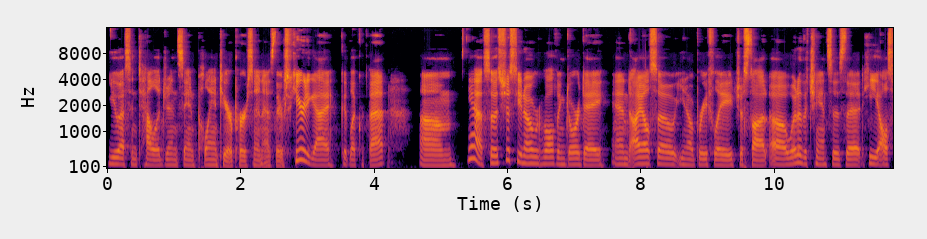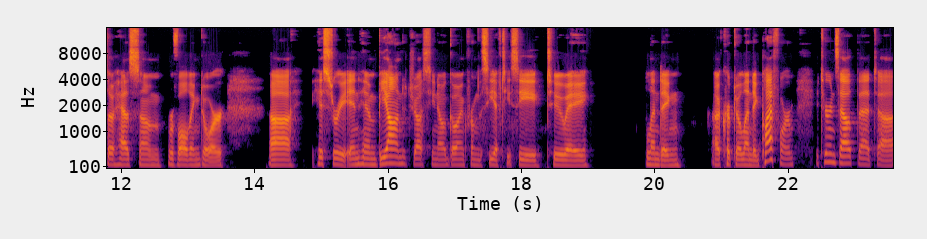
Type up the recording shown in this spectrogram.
U.S. intelligence and Palantir person as their security guy. Good luck with that. Um, yeah, so it's just, you know, revolving door day. And I also, you know, briefly just thought, oh, what are the chances that he also has some revolving door uh, history in him beyond just, you know, going from the CFTC to a lending a crypto lending platform, it turns out that uh,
